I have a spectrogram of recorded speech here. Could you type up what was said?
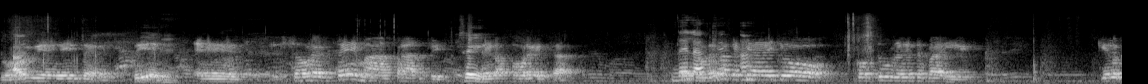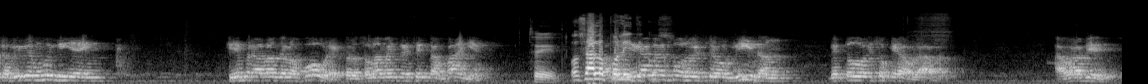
Muy bien, ¿y ustedes? Sí, eh, sobre el tema, Francis, Sí. de la pobreza. ¿De el la problema que se Ah. ha hecho costumbre en este país, que los que viven muy bien siempre hablan de los pobres, pero solamente es en campaña. Sí. O sea, los Cuando políticos. poder se olvidan de todo eso que hablaban. Ahora bien,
